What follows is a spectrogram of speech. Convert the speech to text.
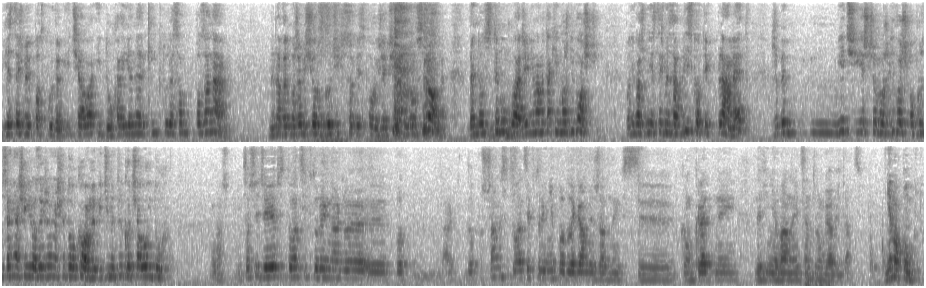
Jesteśmy pod wpływem i ciała, i ducha, i energii, które są poza nami. My nawet możemy się odwrócić i sobie spojrzeć w drugą stronę. Będąc w tym układzie nie mamy takiej możliwości, ponieważ my jesteśmy za blisko tych planet, żeby mieć jeszcze możliwość obrócenia się i rozejrzenia się dookoła. My widzimy tylko ciało i ducha. No właśnie. I co się dzieje w sytuacji, w której nagle y, po, tak, dopuszczamy sytuację, w której nie podlegamy żadnych z y, konkretnej, definiowanej centrum grawitacji? Nie ma punktu,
